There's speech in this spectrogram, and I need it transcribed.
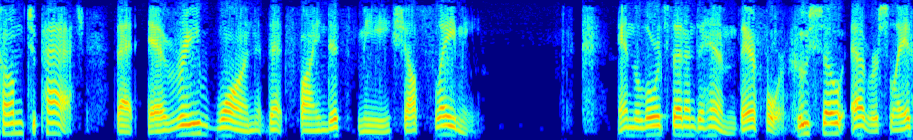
come to pass that every one that findeth me shall slay me. And the Lord said unto him, Therefore, whosoever slayeth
